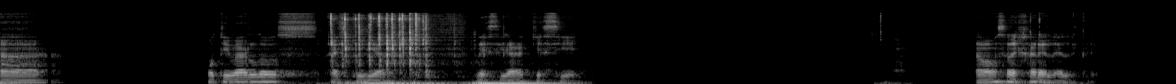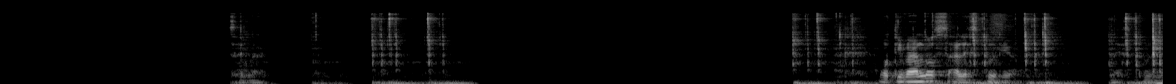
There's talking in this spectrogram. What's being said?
a motivarlos a estudiar les dirá que sí. La vamos a dejar el el creo. Motivarlos al estudio. estudio.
